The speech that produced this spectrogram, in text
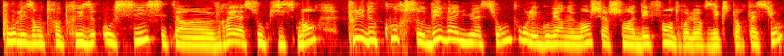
Pour les entreprises aussi, c'est un vrai assouplissement, plus de courses aux dévaluations pour les gouvernements cherchant à défendre leurs exportations,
